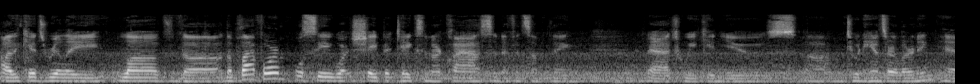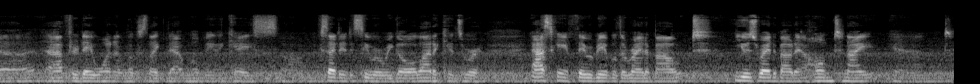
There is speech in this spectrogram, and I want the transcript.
Uh, the kids really love the the platform. We'll see what shape it takes in our class and if it's something that we can use um, to enhance our learning. Uh, after day one, it looks like that will be the case. Um, excited to see where we go. A lot of kids were asking if they would be able to write about, use Writeabout at home tonight, and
